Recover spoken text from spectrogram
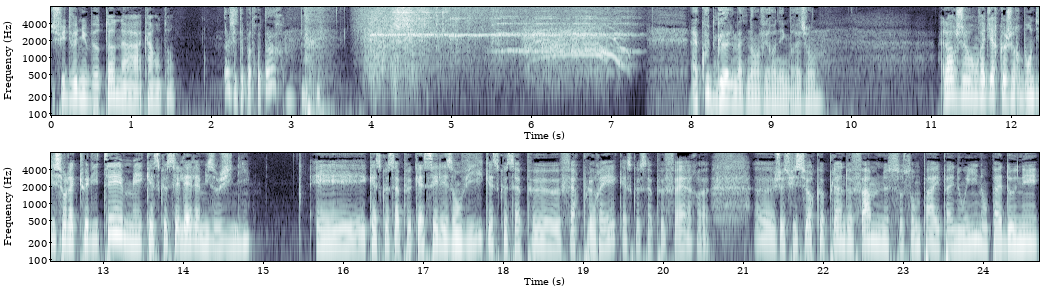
suis devenue bretonne à 40 ans. Ah, c'était pas trop tard. Un coup de gueule maintenant, Véronique Bréjon. Alors, je, on va dire que je rebondis sur l'actualité, mais qu'est-ce que c'est là, la misogynie? Et qu'est-ce que ça peut casser les envies? Qu'est-ce que ça peut faire pleurer? Qu'est-ce que ça peut faire euh, euh, Je suis sûre que plein de femmes ne se sont pas épanouies, n'ont pas donné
